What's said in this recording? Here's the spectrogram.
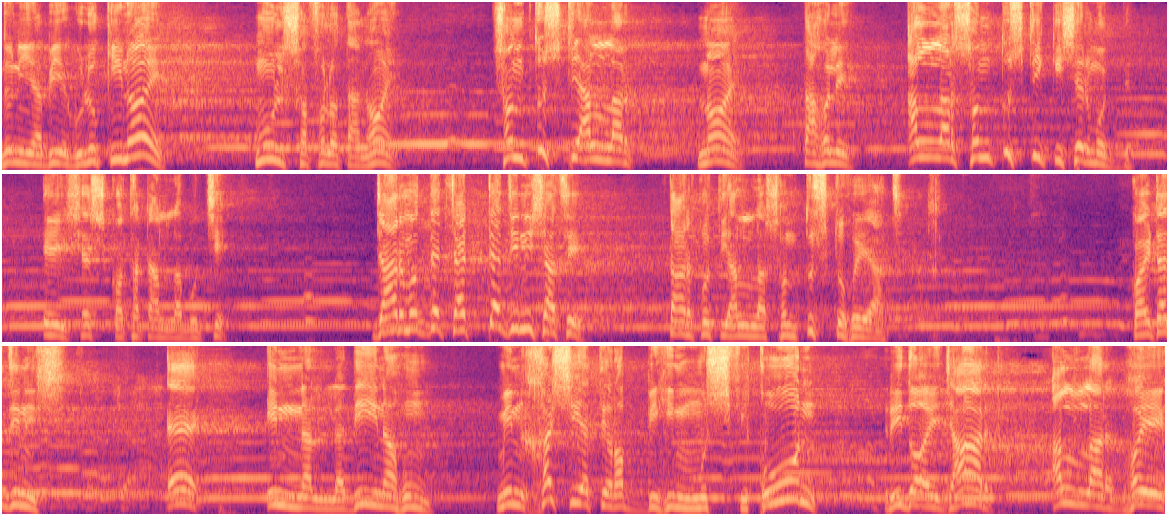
দুনিয়া বিয়েগুলো কি নয়? মূল সফলতা নয়। সন্তুষ্টি আল্লাহর নয়। তাহলে আল্লাহর সন্তুষ্টি কিসের মধ্যে? এই শেষ কথাটা আল্লাহ বলছে। যার মধ্যে চারটা জিনিস আছে, তার প্রতি আল্লাহ সন্তুষ্ট হয়ে আছে। কয়টা জিনিস? এক ইন্নাল্লাযীনাহুম মিন খাশিয়াতি রাব্বিহিম মুশফিকুন। হৃদয় যার আল্লাহর ভয়ে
